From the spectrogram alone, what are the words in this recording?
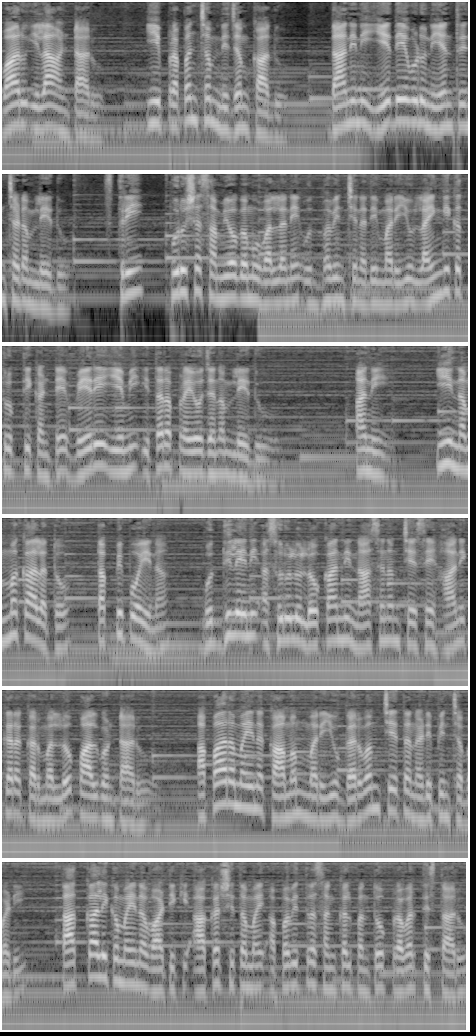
వారు ఇలా అంటారు. ఈ ప్రపంచం నిజం కాదు. దానిని ఏ దేవుడు నియంత్రించడం లేదు. స్త్రీ పురుష సంయోగము వల్లనే ఉద్భవించినది మరియు లైంగిక తృప్తి కంటే వేరే ఏమీ ఇతర ప్రయోజనం లేదు. అని ఈ నమ్మకాలతో తప్పిపోయిన బుద్ధిలేని అసురులు లోకాన్ని నాశనం చేసే హానికర కర్మల్లో పాల్గొంటారు. అపారమైన కామం మరియు గర్వం చేత నడిపించబడి తాత్కాలికమైన వాటికి ఆకర్షితమై అపవిత్ర సంకల్పంతో ప్రవర్తిస్తారు.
